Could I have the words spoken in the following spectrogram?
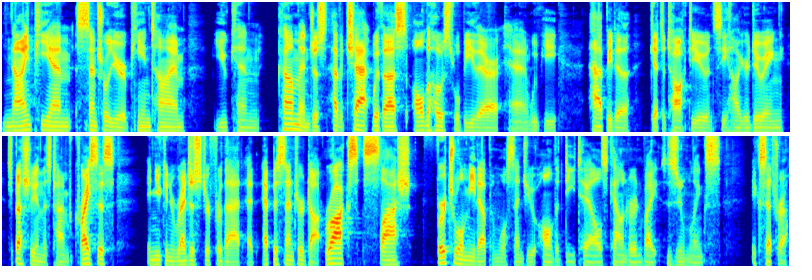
9 p.m. Central European Time. You can come and just have a chat with us. All the hosts will be there, and we'd be happy to get to talk to you and see how you're doing, especially in this time of crisis. And you can register for that at epicenter.rocks slash virtual meetup, and we'll send you all the details, calendar invite, Zoom links, etc.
